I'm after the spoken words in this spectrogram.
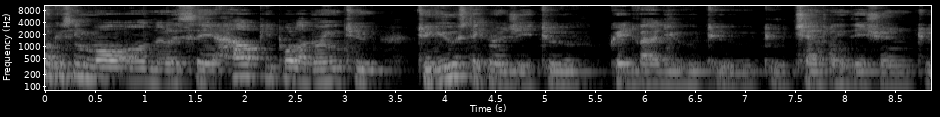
focusing more on, let's say, how people are going to to use technology to create value, to to change organization, to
